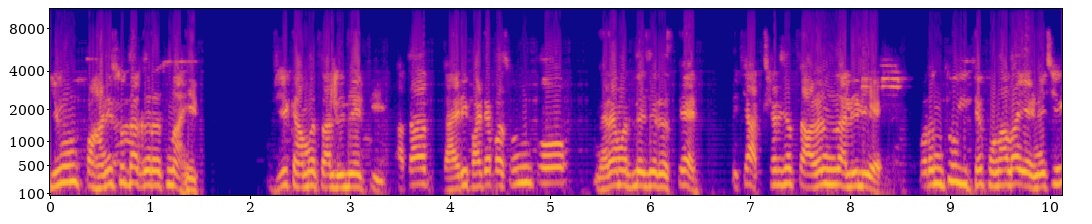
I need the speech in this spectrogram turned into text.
येऊन पाहणी सुद्धा करत नाहीत. जी कामं चाललेली आहेत ती. आता धायरी फाट्यापासून तो घरामधले जे रस्ते आहेत त्याची अक्षरशः चाळण झालेली आहे. परंतु इथे कोणाला येण्याची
